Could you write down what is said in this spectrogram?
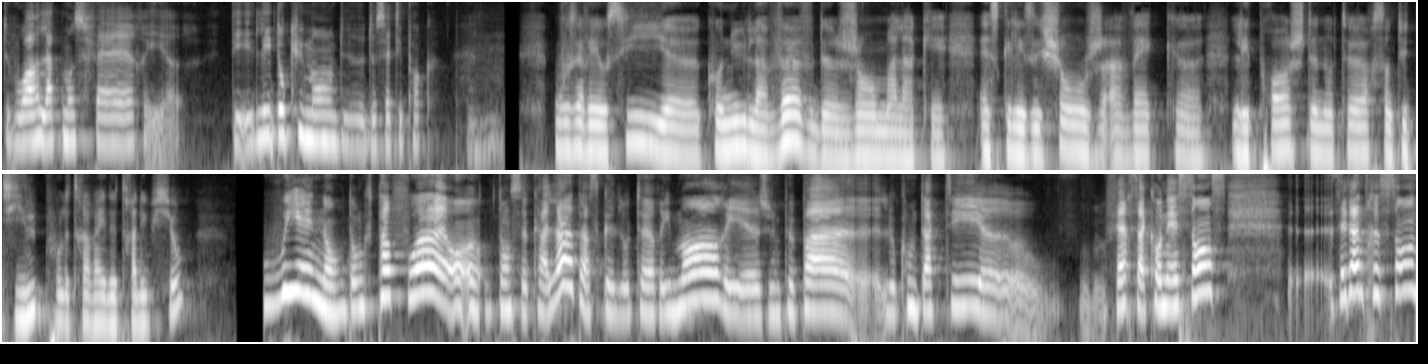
de voir l'atmosphère et les documents de cette époque. Vous avez aussi euh, connu la veuve de Jean Malaquet. Est-ce que les échanges avec euh, les proches d'un auteur sont utiles pour le travail de traduction? Oui et non. Donc parfois, dans ce cas-là, parce que l'auteur est mort et euh, je ne peux pas le contacter, faire sa connaissance, c'est intéressant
